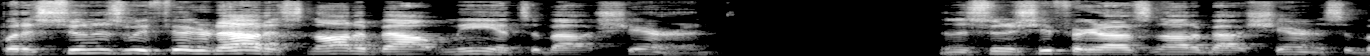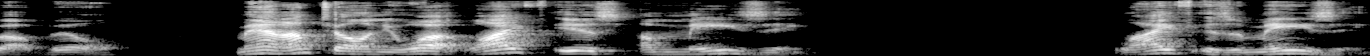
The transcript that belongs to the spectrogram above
But as soon as we figured out it's not about me, it's about Sharon. And as soon as she figured out it's not about Sharon, it's about Bill. Man, I'm telling you what, life is amazing. Life is amazing.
